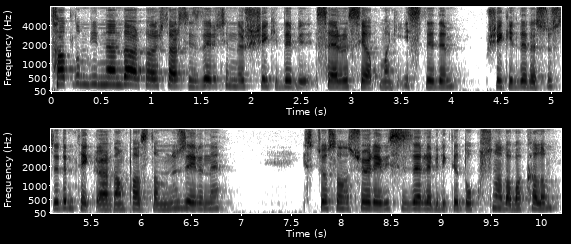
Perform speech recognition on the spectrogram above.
Tatlım dinlendi arkadaşlar. Sizler için de şu şekilde bir servis yapmak istedim. Bu şekilde de süsledim tekrardan pastamın üzerine. İstiyorsanız şöyle bir sizlerle birlikte dokusuna da bakalım.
